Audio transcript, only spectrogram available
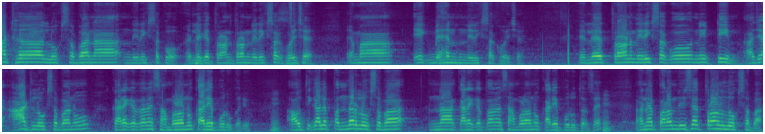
આઠ લોકસભાના નિરીક્ષકો એટલે કે ત્રણ ત્રણ નિરીક્ષક હોય છે એમાં એક બહેન નિરીક્ષક હોય છે. એટલે ત્રણ નિરીક્ષકોની ટીમ આજે આઠ લોકસભાનું કાર્યકર્તાને સાંભળવાનું કાર્ય પૂરું કર્યું. આવતીકાલે પંદર લોકસભાના કાર્યકર્તાઓને સાંભળવાનું કાર્ય પૂરું થશે અને પરમ દિવસે ત્રણ લોકસભા.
